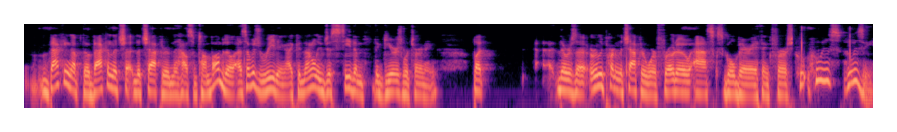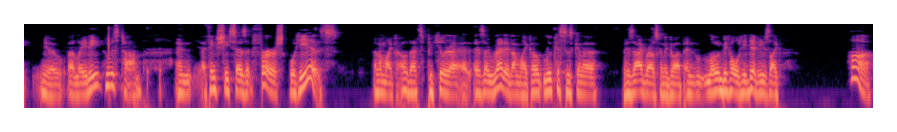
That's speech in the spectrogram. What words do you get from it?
backing up though, back in the cha- the chapter in the House of Tom Bombadil, as I was reading, I could not only just see them, the gears were turning, but there was an early part of the chapter where Frodo asks Goldberry, I think first, who, who is who is he? You know, a lady. Who is Tom? And I think she says at first, well, he is. And I'm like, oh, that's peculiar. As I read it, I'm like, oh, Lucas is gonna, his eyebrow's gonna go up. And lo and behold, he did. He's like, huh.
